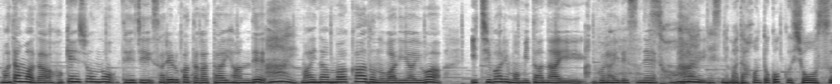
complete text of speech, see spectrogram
まだまだ保険証の提示される方が大半で、はい、マイナンバーカードの割合は1割も満たないぐらいですね。そうなんですね、はい、まだ本当ごく少数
